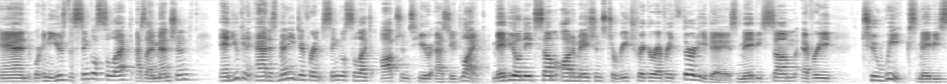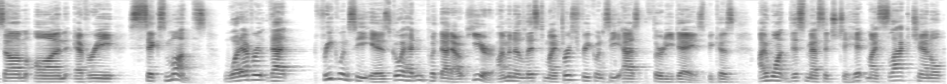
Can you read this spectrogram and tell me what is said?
And we're gonna use the single select, as I mentioned, and you can add as many different single select options here as you'd like. Maybe you'll need some automations to retrigger every 30 days, maybe some every two weeks, maybe some on every six months. Whatever that frequency is, go ahead and put that out here. I'm gonna list my first frequency as 30 days because I want this message to hit my Slack channel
